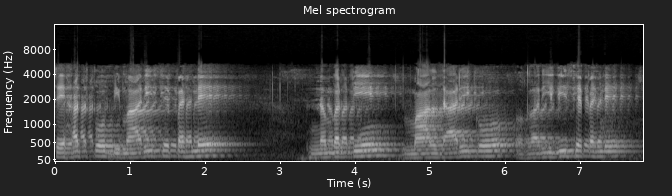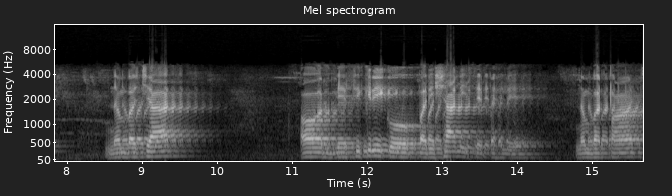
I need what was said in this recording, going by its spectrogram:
صحت کو بیماری سے پہلے۔ نمبر تین، مالداری کو غریبی سے پہلے۔ نمبر چار، اور بے فکری کو پریشانی سے پہلے۔ نمبر پانچ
